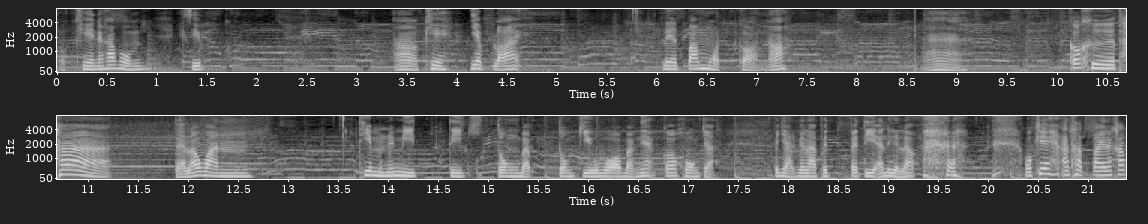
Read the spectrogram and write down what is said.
โอเคนะครับผม 10อ่าโอเคเรียบร้อย เลือดป้อมหมดก่อนเนาะ อ่าก็คือถ้าแต่ละวันที่มันไม่มีตีตรงแบบตรงกิววอลแบบเนี้ยก็คงจะประหยัดเวลาไปไปตีอันอื่นแล้ว โอเคอันถัดไปนะครับ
